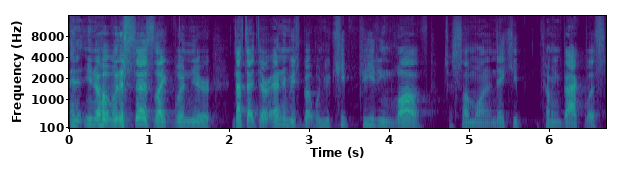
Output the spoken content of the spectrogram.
And you know what it says, like when you're, not that they're enemies, but when you keep feeding love to someone and they keep coming back with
